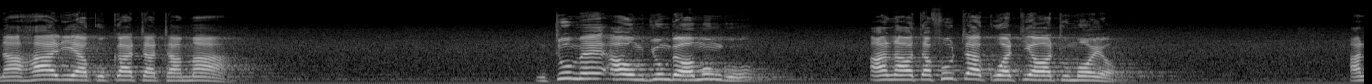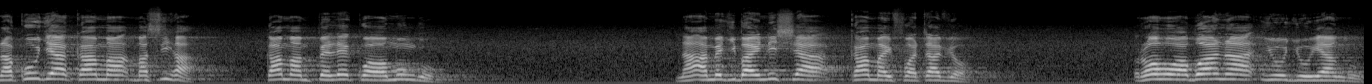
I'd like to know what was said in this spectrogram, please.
na hali ya kukata tamaa. Mtume au mjumbe wa Mungu anatafuta kuwatia watu moyo. Anakuja kama Masiha, kama mpelekwa wa Mungu, na amejibainisha kama ifuatavyo: Roho wa Bwana yu juu yangu,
